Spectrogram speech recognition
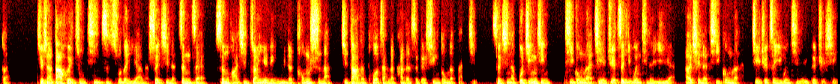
段。就像大会主题指出的一样呢，设计呢正在深化其专业领域的同时呢，极大的拓展了它的这个行动的环境。设计呢不仅仅提供了解决这一问题的意愿，而且呢提供了解决这一问题的一个决心。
